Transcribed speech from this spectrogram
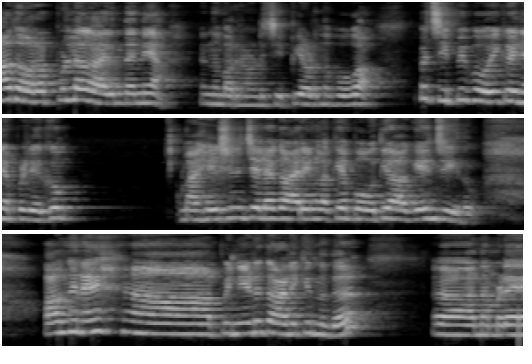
അത് ഉറപ്പുള്ള കാര്യം തന്നെയാണ് എന്ന് പറഞ്ഞുകൊണ്ട് ചിപ്പി അവിടെ നിന്ന് പോവാം അപ്പം ചിപ്പി പോയി കഴിഞ്ഞപ്പോഴേക്കും മഹേഷിന് ചില കാര്യങ്ങളൊക്കെ ബോധ്യമാകുകയും ചെയ്തു. അങ്ങനെ പിന്നീട് കാണിക്കുന്നത് നമ്മുടെ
